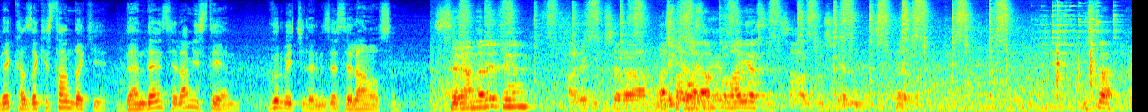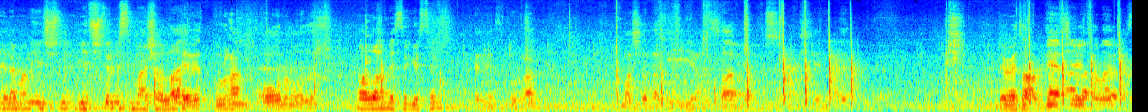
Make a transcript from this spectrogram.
ve Kazakistan'daki benden selam isteyen gurbetçilerimize selam olsun. Selamünaleyküm. Aleykümselam. Mustafa ustam kolay gelsin. Sağ olun, hoş geldiniz. Merhaba. Usta elemanı yetiştir- yetiştirmişsin maşallah. Evet, Burhan oğlum olur. Allah'ın esirgesin. Evet, Burhan maşallah iyi yani, sahip olmuş işlerinde. Evet abi Her Nevşehir adamın arkasında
